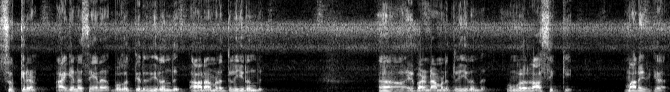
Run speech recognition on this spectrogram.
சுக்கிரன் அயனசயன போகத்திலிருந்து இருந்து ஆறாம் இடத்தில் இருந்து பன்னெண்டாம் இடத்தில் இருந்து உங்கள் ராசிக்கு மாற இருக்கிறார்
